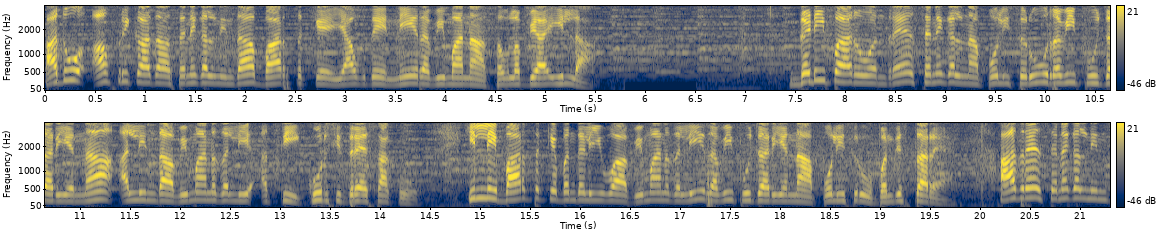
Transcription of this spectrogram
ಅದು ಆಫ್ರಿಕಾದ ಸೆನೆಗಲ್ನಿಂದ ಭಾರತಕ್ಕೆ ಯಾವುದೇ ನೇರ ವಿಮಾನ ಸೌಲಭ್ಯ ಇಲ್ಲ. ಗಡೀಪಾರು ಅಂದರೆ ಸೆನೆಗಲ್ನ ಪೊಲೀಸರು ರವಿ ಪೂಜಾರಿಯನ್ನ ಅಲ್ಲಿಂದ ವಿಮಾನದಲ್ಲಿ ಹತ್ತಿ ಕೂರಿಸಿದ್ರೆ ಸಾಕು. ಇಲ್ಲಿ ಭಾರತಕ್ಕೆ ಬಂದಳಿಯುವ ವಿಮಾನದಲ್ಲಿ ರವಿ ಪೂಜಾರಿಯನ್ನ ಪೊಲೀಸರು ಬಂಧಿಸ್ತಾರೆ. ಆದರೆ ಸೆನೆಗಲ್ನಿಂದ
